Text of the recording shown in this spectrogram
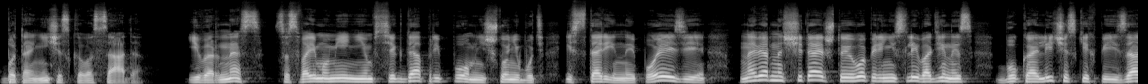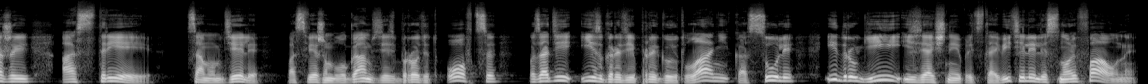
ботанического сада. И Вернес со своим умением всегда припомнить что-нибудь из старинной поэзии, наверное, считает, что его перенесли в один из букалических пейзажей Астреи. В самом деле, по свежим лугам здесь бродят овцы, позади изгороди прыгают лани, косули и другие изящные представители лесной фауны,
